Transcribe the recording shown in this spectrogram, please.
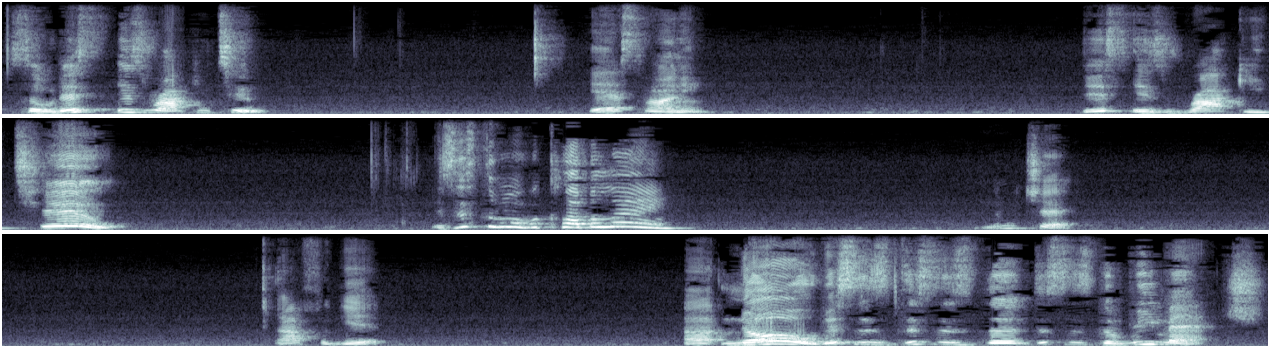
So this is Rocky 2. Yes, honey. This is Rocky 2. Is this the one with Clubber Lang? Let me check. I forget. Uh, no, this is this is the this is the rematch.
